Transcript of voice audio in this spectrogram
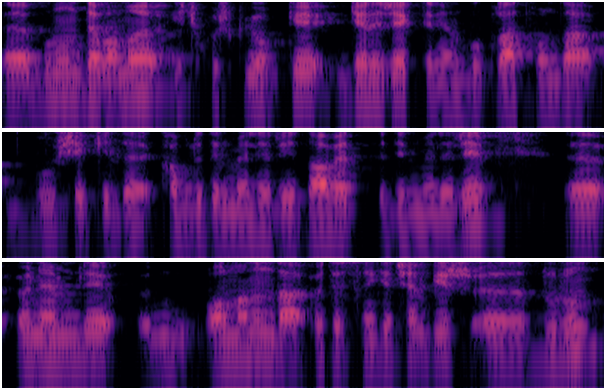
E, bunun devamı hiç kuşku yok ki gelecektir. Yani bu platformda bu şekilde kabul edilmeleri, davet edilmeleri e, önemli olmanın da ötesine geçen bir e, durum.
